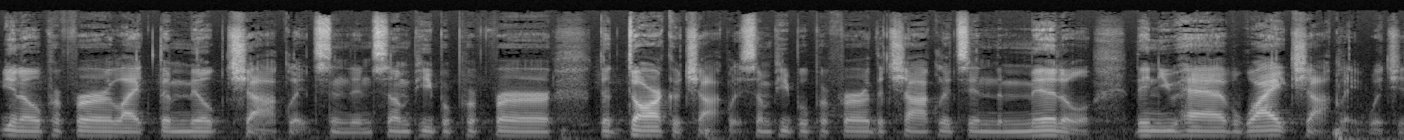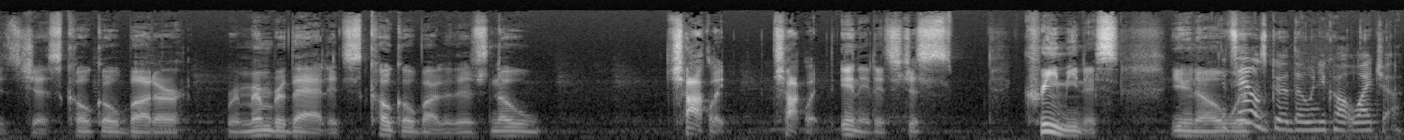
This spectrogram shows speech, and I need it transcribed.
you know, prefer like the milk chocolates, and then some people prefer the darker chocolates. Some people prefer the chocolates in the middle. Then you have white chocolate, which is just cocoa butter. Remember that it's cocoa butter. There's no chocolate chocolate in it. It's just creaminess, you know. It with- sounds good though when you call it white chocolate.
